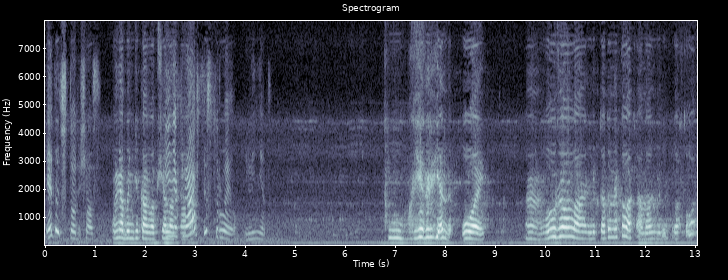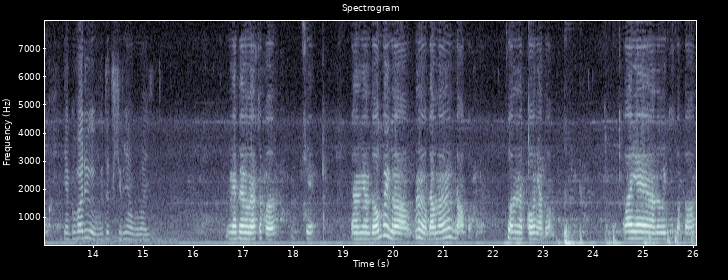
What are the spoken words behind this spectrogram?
этот что ли сейчас? У меня бандикам вообще Ты не лагал. крафт ты строил или нет? Я... Ой. М, Вы уже онлайн, или кто-то вместо вас, а может быть просто лаг? Я говорю, вот эта херня вылазит. У меня первый раз такое вообще. Я на нем долго играл, ну, давно не играл. Меня такого не было. Ай-яй, надо выйти с портала.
